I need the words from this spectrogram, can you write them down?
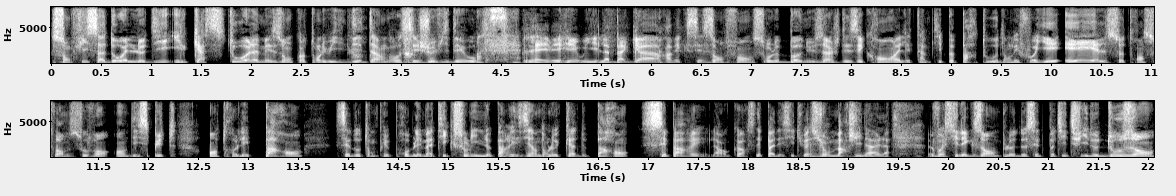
Son fils ado, elle le dit, il casse tout à la maison quand on lui dit d'éteindre ses jeux vidéo. La, oui, la bagarre avec ses enfants sur le bon usage des écrans, elle est un petit peu partout dans les foyers et elle se transforme souvent en dispute entre les parents. C'est d'autant plus problématique, souligne le Parisien, dans le cas de parents séparés. Là encore, ce n'est pas des situations mmh. marginales. Voici l'exemple de cette petite fille de 12 ans.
